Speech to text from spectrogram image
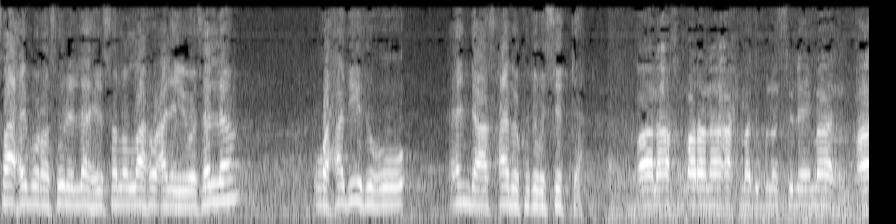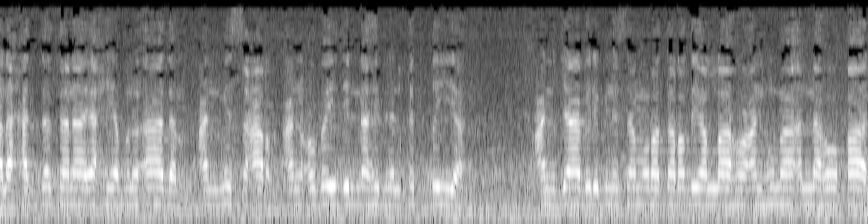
صاحب رسول الله صلى الله عليه وسلم وحديثه عند أصحاب الكتب الستة. قال أخبرنا أحمد بن سليمان قال حدثنا يحيى بن آدم عن مسعر عن عبيد الله بن القبطية عن جابر بن سمرة رضي الله عنهما أنه قال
